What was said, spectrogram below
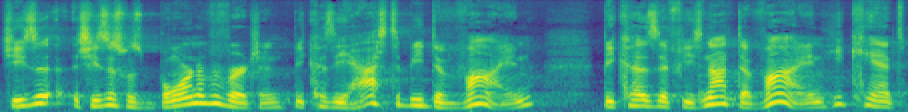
Jesus, Jesus was born of a virgin because he has to be divine, because if he's not divine, he can't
